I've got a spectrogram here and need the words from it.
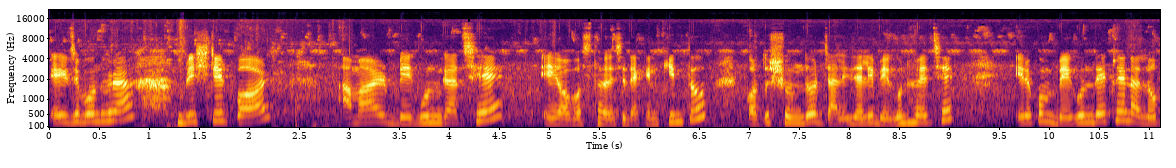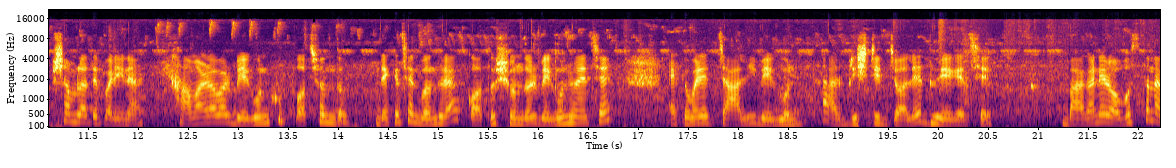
এই যে বন্ধুরা, বৃষ্টির পর আমার বেগুন গাছে এই অবস্থা হয়েছে, দেখেন। কিন্তু কত সুন্দর জালি জালি বেগুন হয়েছে। এরকম বেগুন দেখলে না লোভ সামলাতে পারি না। আমার আবার বেগুন খুব পছন্দ। দেখেছেন বন্ধুরা, কত সুন্দর বেগুন হয়েছে। একেবারে জালি বেগুন, আর বৃষ্টির জলে ধুয়ে গেছে। বাগানের অবস্থা না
